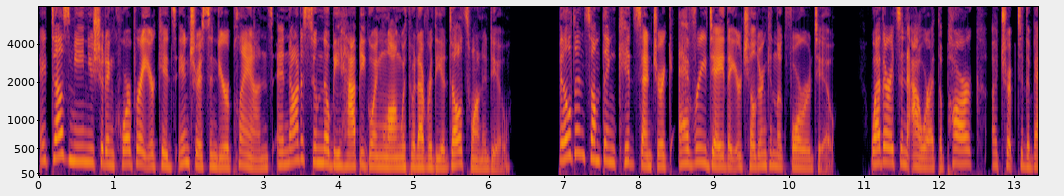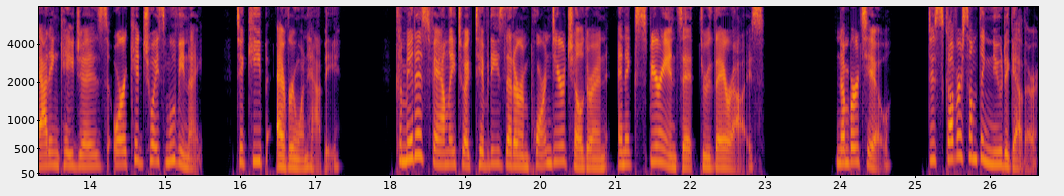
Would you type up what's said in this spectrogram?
It does mean you should incorporate your kids' interests into your plans and not assume they'll be happy going along with whatever the adults want to do. Build in something kid centric every day that your children can look forward to, whether it's an hour at the park, a trip to the batting cages, or a kid choice movie night, to keep everyone happy. Commit as family to activities that are important to your children and experience it through their eyes. Number two, discover something new together.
